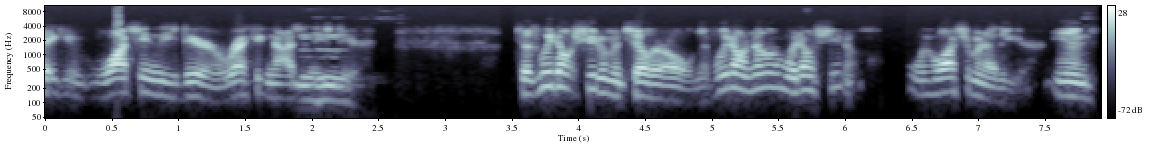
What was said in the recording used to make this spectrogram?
taking, watching these deer and recognizing mm-hmm. these deer. Because we don't shoot them until they're old. And if we don't know them, we don't shoot them. We watch them another year. And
